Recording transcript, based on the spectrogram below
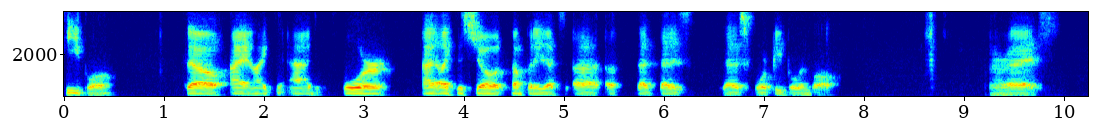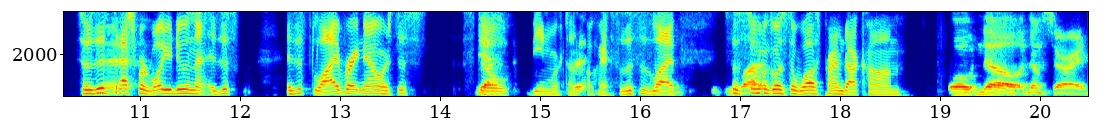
people. So I like to add four. I like to show a company that's uh, a, that that is that is four people involved. All right. So is this dashboard while you're doing that? Is this is this live right now or is this still yeah. being worked on? Okay, so this is live. This so is someone goes to wealthprime.com. Oh no, no, I'm sorry.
